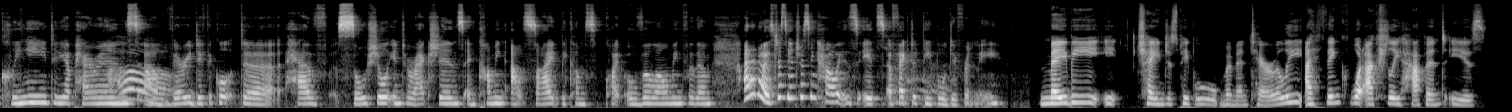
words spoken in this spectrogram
clingy to their parents, Oh. um, very difficult to have social interactions, and coming outside becomes quite overwhelming for them. I don't know. It's just interesting how it's it's affected people differently. Maybe it changes people momentarily. I think what actually happened is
